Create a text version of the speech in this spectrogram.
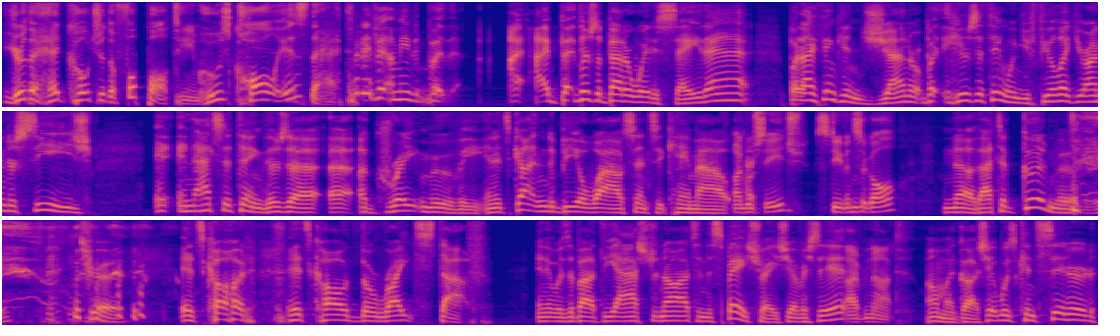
you're the head coach of the football team. Whose call is that? But if I mean, but I, I bet there's a better way to say that. But I think in general, but here's the thing: when you feel like you're under siege, and, and that's the thing. There's a, a a great movie, and it's gotten to be a while since it came out. Under Siege, Steven Seagal. No, that's a good movie. True. It's called it's called The Right Stuff. And it was about the astronauts and the space race. You ever see it? I've not. Oh my gosh. It was considered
